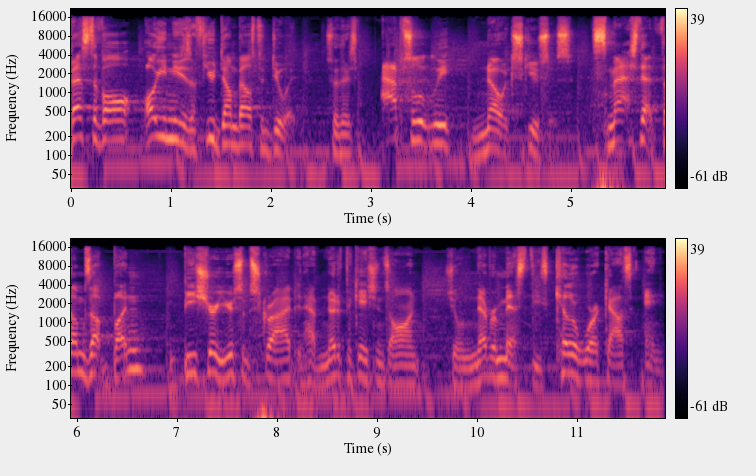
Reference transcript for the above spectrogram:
Best of all, all you need is a few dumbbells to do it, so there's absolutely no excuses. Smash that thumbs up button, be sure you're subscribed and have notifications on so you'll never miss these killer workouts and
